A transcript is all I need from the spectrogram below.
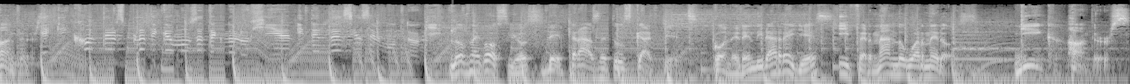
Hunters. En Geek Hunters platicamos de tecnología y tendencias del mundo geek. Los negocios detrás de tus gadgets. Con Erendira Reyes y Fernando Guarneros. Geek Hunters.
